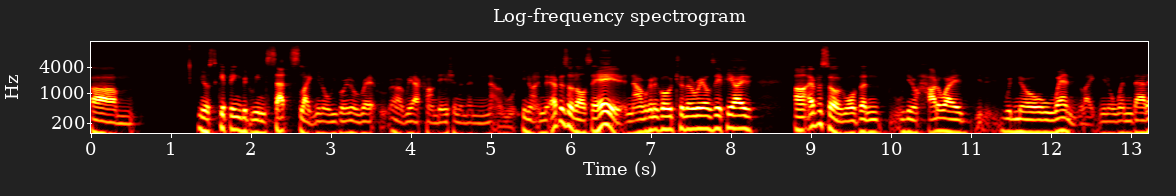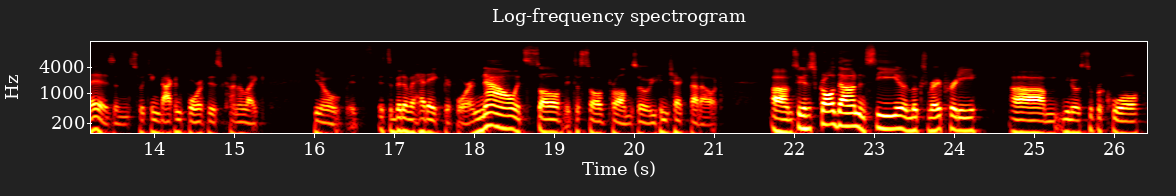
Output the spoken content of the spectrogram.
um, you know skipping between sets like you know we go into Re uh, React Foundation and then now you know in the episode I'll say hey and now we're going to go to the Rails API uh, episode, well then, you know, how do I would know when, like, you know, when that is? And switching back and forth is kind of like, you know, it's, it's a bit of a headache before. And now it's solved, it's a solved problem. So you can check that out. Um, so you can scroll down and see, you know, it looks very pretty, um, you know, super cool.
